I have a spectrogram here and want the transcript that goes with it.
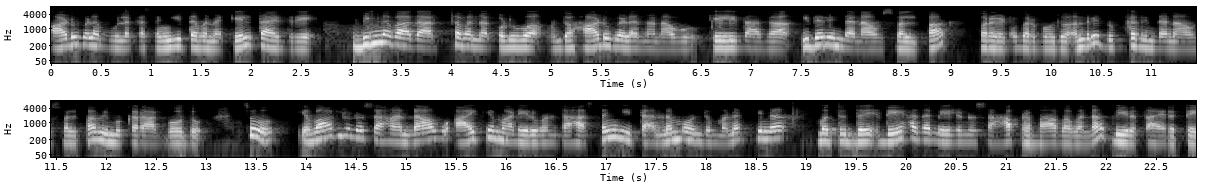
ಹಾಡುಗಳ ಮೂಲಕ ಸಂಗೀತವನ್ನ ಕೇಳ್ತಾ ಇದ್ರೆ ಭಿನ್ನವಾದ ಅರ್ಥವನ್ನ ಕೊಡುವ ಒಂದು ಹಾಡುಗಳನ್ನ ನಾವು ಕೇಳಿದಾಗ ಇದರಿಂದ ನಾವು ಸ್ವಲ್ಪ ಹೊರಗಡೆ ಬರ್ಬೋದು. ಅಂದ್ರೆ ದುಃಖದಿಂದ ನಾವು ಸ್ವಲ್ಪ ವಿಮುಖರಾಗ್ಬೋದು. ಸೊ ಯಾವಾಗ್ಲೂ ಸಹ ನಾವು ಆಯ್ಕೆ ಮಾಡಿರುವಂತಹ ಸಂಗೀತ ನಮ್ಮ ಒಂದು ಮನಸ್ಸಿನ ಮತ್ತು ದೇಹದ ಮೇಲೂ ಸಹ ಪ್ರಭಾವವನ್ನ ಬೀರುತ್ತಾ ಇರುತ್ತೆ.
